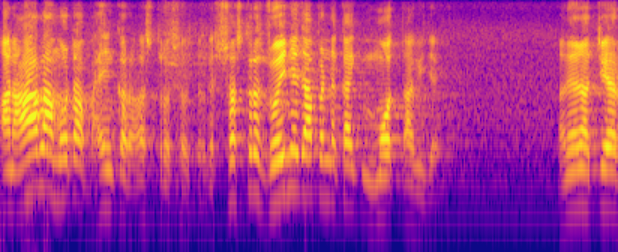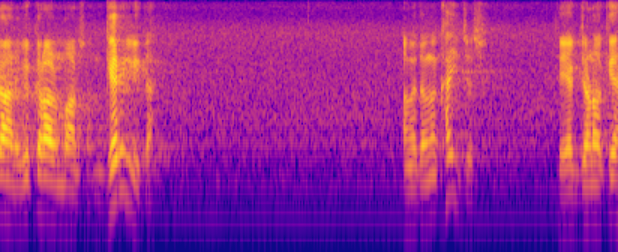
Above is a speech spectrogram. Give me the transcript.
અને આવા મોટા ભયંકર અસ્ત્ર શસ્ત્ર કે શસ્ત્ર જોઈને જ આપણને કાંઈક મોત આવી જાય. અને એના ચહેરા વિકરાળ માણસો ઘેરી લીધા. અમે તમને ખાઈ જશું. એક જણો કે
